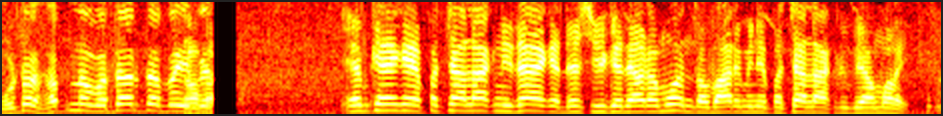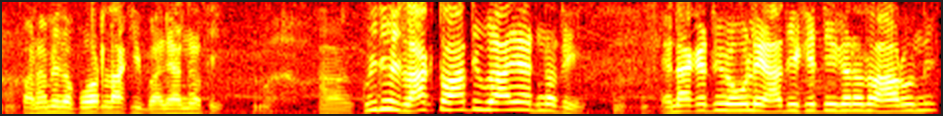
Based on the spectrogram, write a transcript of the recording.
મોટા સપના વધારતા ભાઈ એમ કહે કે પચાસ લાખની થાય કે દસ વીઘે દાડા મોન તો બાર મહિને પચાસ લાખ રૂપિયા મળે. પણ અમે તો પોટ લાખી ભાળ્યા નથી. હા, કોઈ દિવસ લાખ તો હાથી આવ્યા જ નથી. એના કરતી ઓલી હાથી ખેતી કરે તો સારું નહીં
